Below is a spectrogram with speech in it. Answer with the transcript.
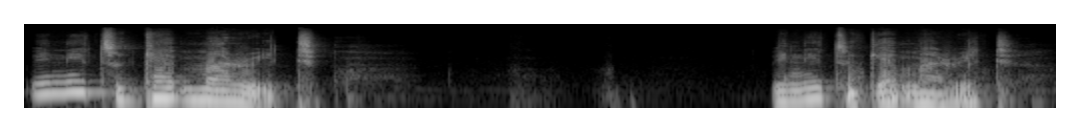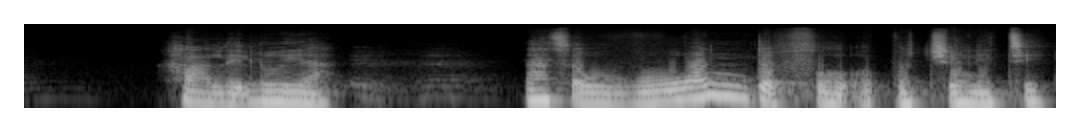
We need to get married we need to get married. Hallelujah. That's a wonderful opportunity.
